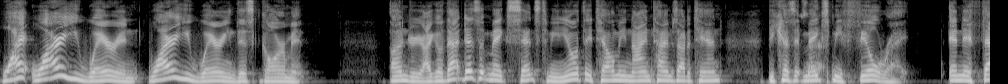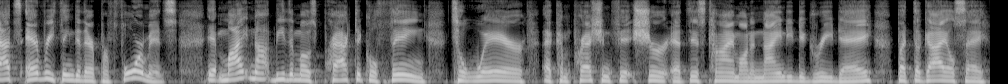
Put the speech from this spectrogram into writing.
why why are you wearing why are you wearing this garment under you? I go that doesn't make sense to me. You know what they tell me 9 times out of 10 because it makes me feel right And if that's everything to their performance, it might not be the most practical thing to wear a compression fit shirt at this time on a 90 degree day. But the guy will say,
